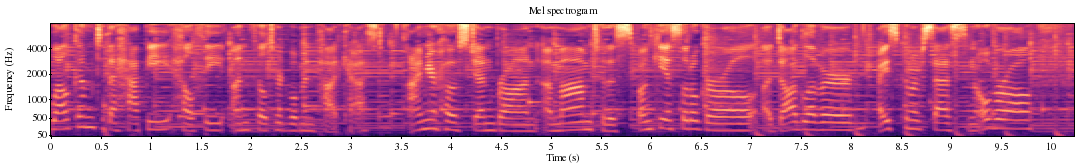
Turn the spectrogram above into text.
welcome to the Happy, Healthy, Unfiltered Woman podcast. I'm your host, Jen Braun, a mom to the spunkiest little girl, a dog lover, ice cream obsessed, and overall,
